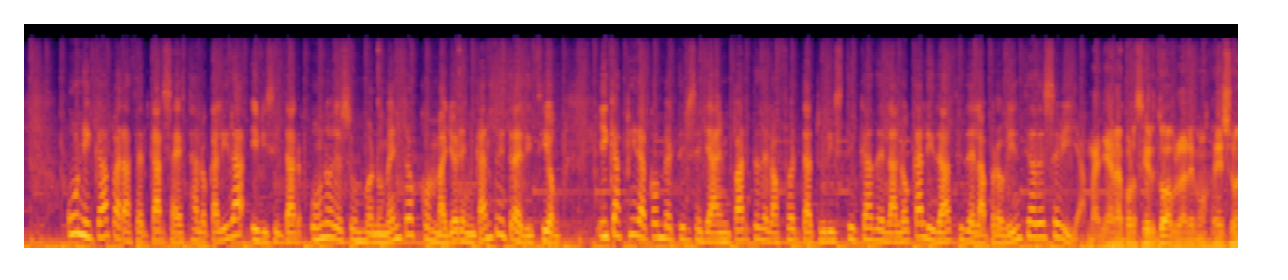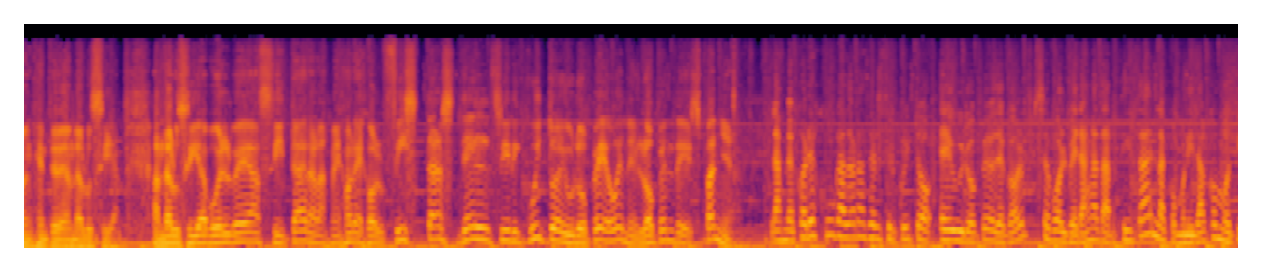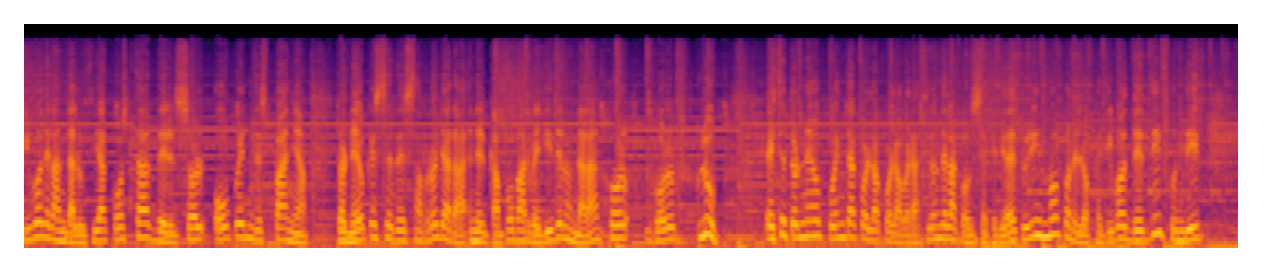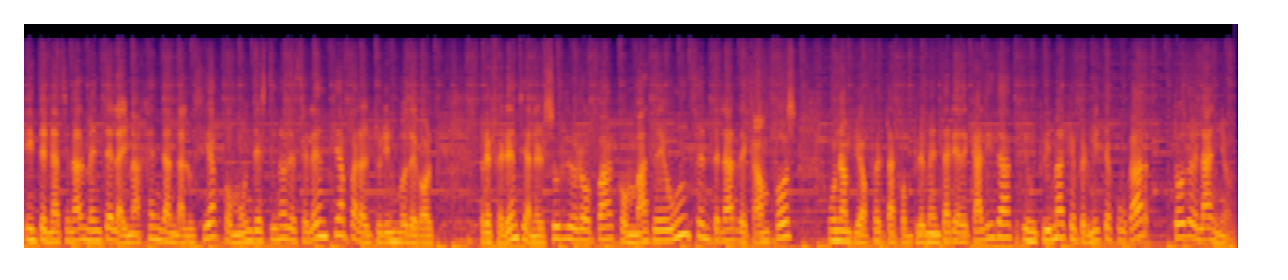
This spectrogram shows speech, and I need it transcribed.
única para acercarse a esta localidad y visitar uno de sus monumentos con mayor encanto y tradición y que aspira a convertirse ya en parte de la oferta turística de la localidad y de la provincia de Sevilla. Mañana, por cierto, hablaremos de eso en Gente de Andalucía. Andalucía vuelve a citar a las mejores golfistas del circuito europeo en el Open de España. Las mejores jugadoras del circuito europeo de golf se volverán a dar cita en la comunidad con motivo de la Andalucía Costa del Sol Open de España, torneo que se desarrollará en el campo Marbellí de los Naranjos Golf Club. Este torneo cuenta con la colaboración de la Consejería de Turismo con el objetivo de difundir internacionalmente la imagen de Andalucía como un destino de excelencia para el turismo de golf. Referencia en el sur de Europa con más de un centenar de campos, una amplia oferta complementaria de calidad y un clima que permite jugar todo el año.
